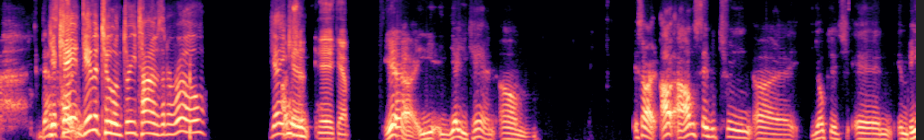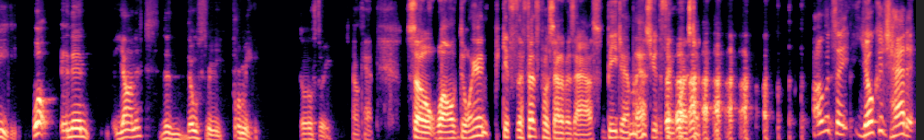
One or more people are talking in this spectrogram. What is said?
That's you can't hard. give it to him three times in a row. Yeah, you I can. Mean, yeah, you can. Yeah, yeah, you can. Um, it's hard. I, I would say between uh Jokic and Embiid. Well, and then Giannis, the those three for me. Those three. Okay. So while Dorian gets the fence post out of his ass, BJ, I'm gonna ask you the same question. I would say Jokic had it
